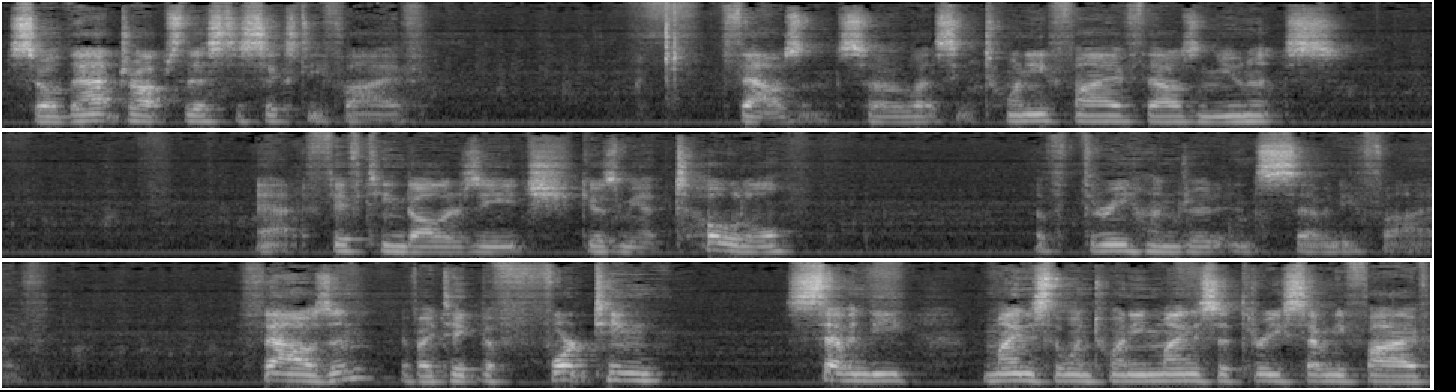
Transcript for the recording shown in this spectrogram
So that drops this to 65,000. So let's see, 25,000 units at $15 each gives me a total of 375,000. If I take the 1470 minus the 120 minus the 375,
